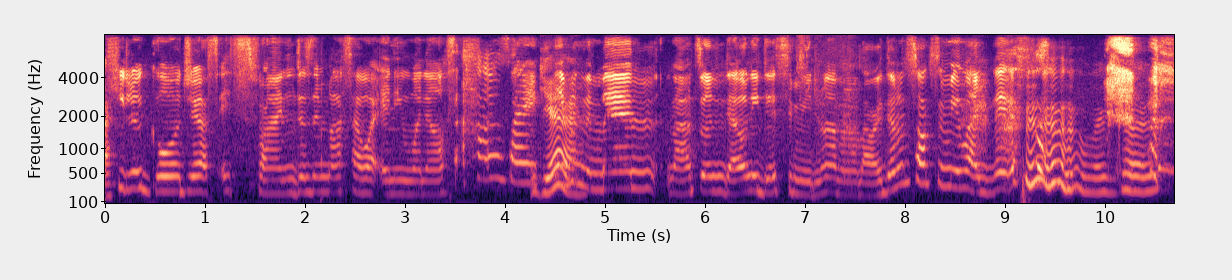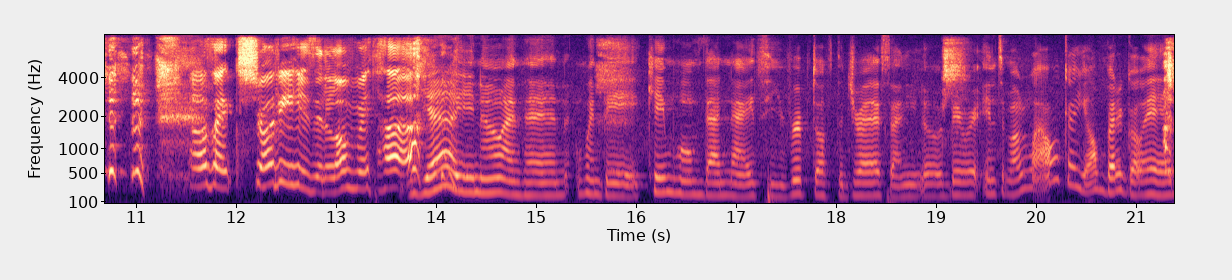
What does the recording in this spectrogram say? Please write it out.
Like, he looked gorgeous. It's fine. It doesn't matter what anyone else. I was like, Yeah. even the men that's on they're only dating me. They don't have another. They don't talk to me like this. oh my god. I was like, surely he's in love with her. Yeah, you know, and then when they came home that night, he ripped off the dress and you know, they were intimate. I was like, okay, y'all better go ahead.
